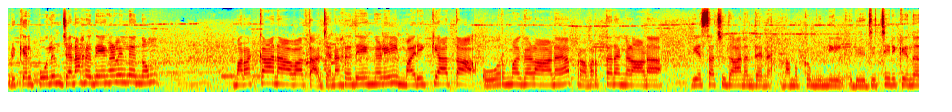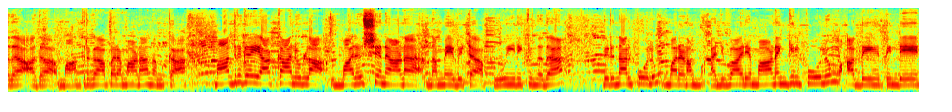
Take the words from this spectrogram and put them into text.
ഒരിക്കൽ പോലും ജനഹൃദയങ്ങളിൽ നിന്നും മറക്കാനാവാത്ത ജനഹൃദയങ്ങളിൽ മരിക്കാത്ത ഓർമ്മകളാണ് പ്രവർത്തനങ്ങളാണ് വി എസ് അച്യുതാനന്ദൻ നമുക്ക് മുന്നിൽ രചിച്ചിരിക്കുന്നത്. അത് മാതൃകാപരമാണ്. നമുക്ക് മാതൃകയാക്കാനുള്ള മനുഷ്യനാണ് നമ്മെ വിട്ട് പോയിരിക്കുന്നത്. എന്നിരുന്നാൽ പോലും മരണം അനിവാര്യമാണെങ്കിൽ പോലും അദ്ദേഹത്തിന്റെ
